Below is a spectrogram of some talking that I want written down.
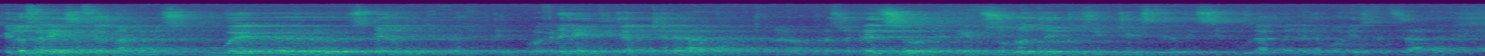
E lo farei soffermandomi su due, spero di più del tempo, elementi che hanno generato la sua creazione e il suo progetto sui gesti da tessitura delle memorie spezzate.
